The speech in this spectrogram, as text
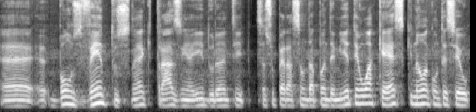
é, bons ventos né, que trazem aí durante essa superação da pandemia, tem o Aquece, que não aconteceu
